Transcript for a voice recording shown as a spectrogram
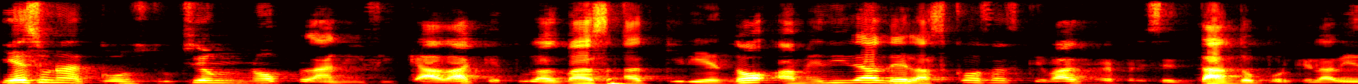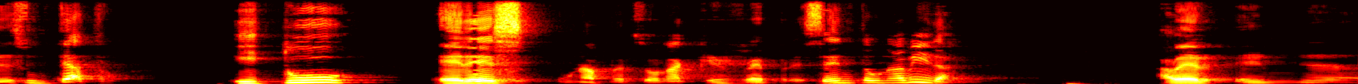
Y es una construcción no planificada que tú las vas adquiriendo a medida de las cosas que vas representando, porque la vida es un teatro. Y tú eres una persona que representa una vida. A ver, en, eh,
